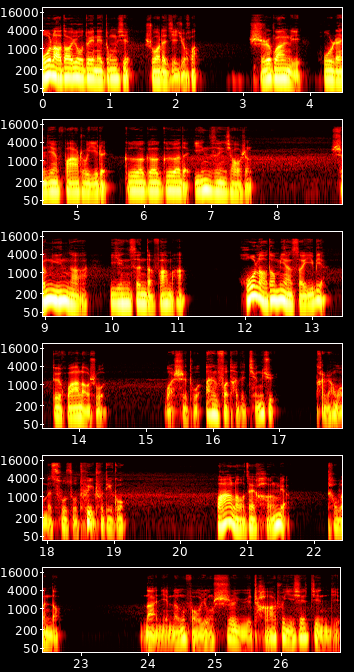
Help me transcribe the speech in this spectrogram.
胡老道又对那东西说了几句话，石棺里忽然间发出一阵咯咯咯的阴森笑声，声音呢阴森的发麻。胡老道面色一变，对华老说：“我试图安抚他的情绪，他让我们速速退出地宫。”华老在衡量，他问道：“那你能否用诗语查出一些禁忌？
